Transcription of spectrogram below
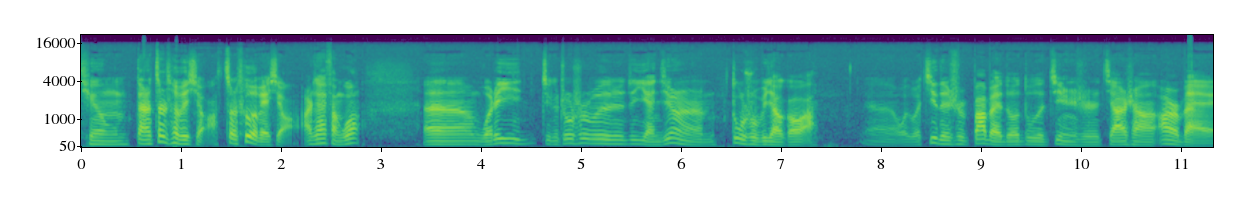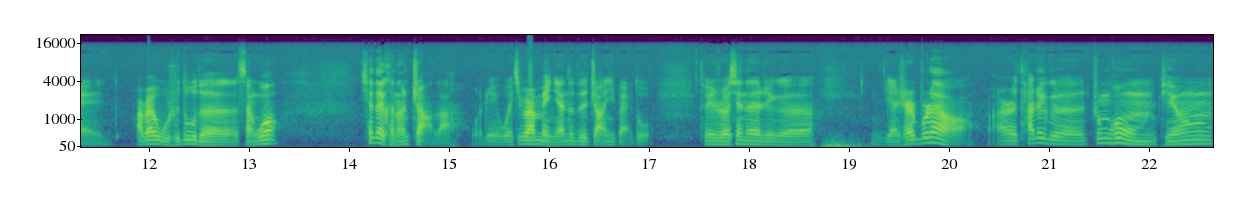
挺，但是字儿特别小啊，字儿特别小，而且还反光。嗯，我这一这个周师傅这眼镜度数比较高啊，嗯，我我记得是八百多度的近视，加上二百二百五十度的散光，现在可能涨了，我这我基本上每年都得涨一百度，所以说现在这个眼神儿不是太好，而且它这个中控屏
